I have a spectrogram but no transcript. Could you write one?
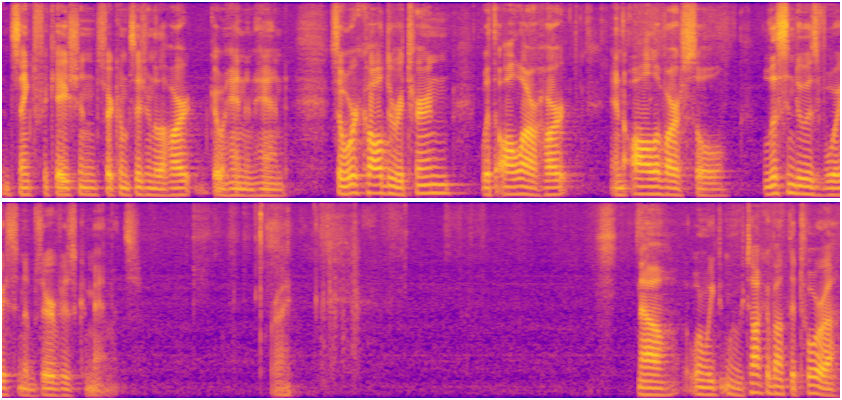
and sanctification, circumcision of the heart go hand in hand. So we're called to return with all our heart and all of our soul, listen to his voice and observe his commandments. Right? Now, when we, when we talk about the Torah,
